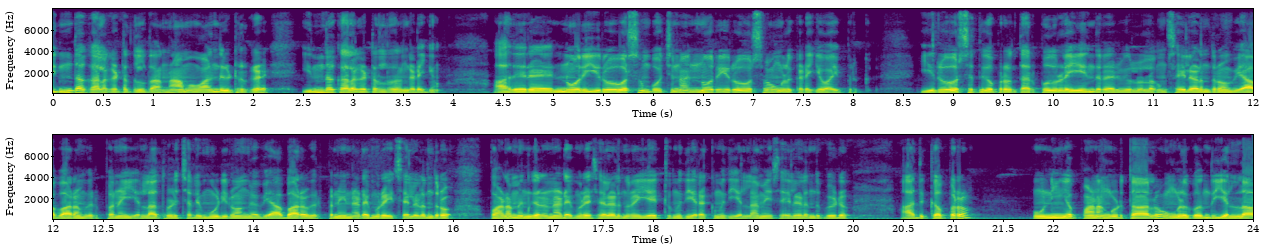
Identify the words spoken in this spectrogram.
இந்த காலகட்டத்தில் தான் நாம் வாழ்ந்துக்கிட்டு இருக்கிற இந்த காலகட்டத்தில் தான் கிடைக்கும். அது இன்னொரு இருபது வருஷம் போச்சுன்னா இன்னொரு இருபது வருஷம் உங்களுக்கு கிடைக்க வாய்ப்பு இருக்குது இருபது வருஷத்துக்கு அப்புறம் தற்போதுள்ள இயந்திர அறிவியல் உலகம் செயலிழந்துடும் வியாபாரம் விற்பனை எல்லா தொழிற்சாலையும் மூடிடுவாங்க. வியாபார விற்பனை நடைமுறை செயலிழந்துடும் பணம் என்கிற நடைமுறை செயலிழந்துடும் ஏற்றுமதி இறக்குமதி எல்லாமே செயலிழந்து போயிடும். அதுக்கப்புறம் நீங்கள் பணம் கொடுத்தாலும் உங்களுக்கு வந்து எல்லா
